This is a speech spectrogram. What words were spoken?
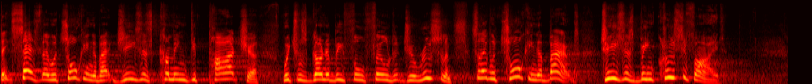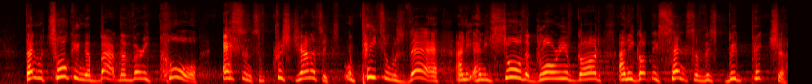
It says they were talking about Jesus' coming departure, which was going to be fulfilled at Jerusalem. So they were talking about Jesus being crucified. They were talking about the very core essence of Christianity. And Peter was there and he, and he saw the glory of God and he got this sense of this big picture.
